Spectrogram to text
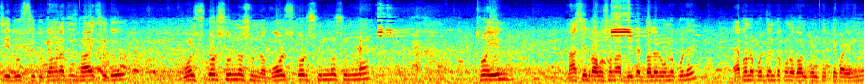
সিধু সিধু। কেমন আছিস ভাই, সিধু? গোল স্কোর শূন্য শূন্য। গোল স্কোর শূন্য শূন্য। থ্রো ইন নাসির বাবু সোনার ক্রিকেট দলের অনুকূলে। এখনও পর্যন্ত কোনো দল গোল করতে পারেননি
